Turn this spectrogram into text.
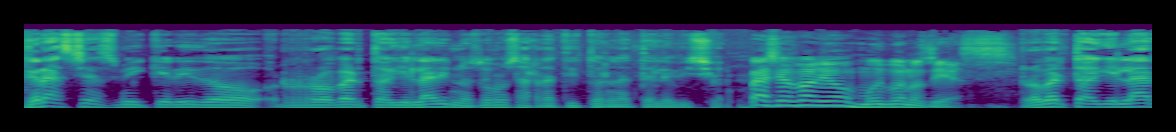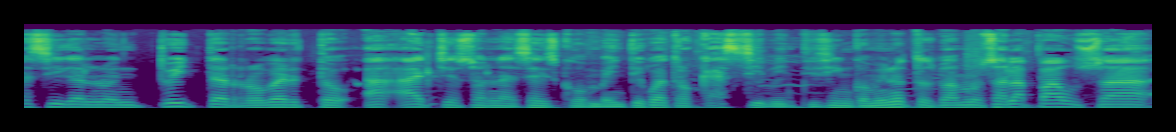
Gracias, mi querido Roberto Aguilar, y nos vemos a ratito en la televisión. Gracias, Mario. Muy buenos días. Roberto Aguilar, síganlo en Twitter, Roberto AH, son las 6 con 24, casi 25 minutos. Vamos a la pausa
